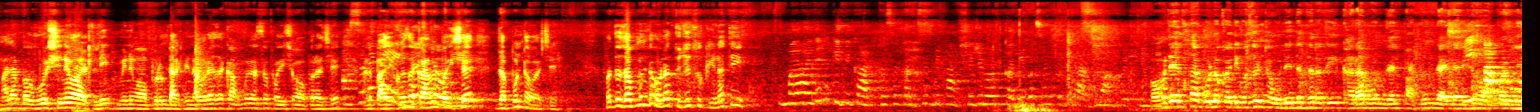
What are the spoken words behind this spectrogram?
मला बघूशीने वाटली. मी वापरून टाकली. नवऱ्याचं काम असं पैसे वापरायचे? आणि बायकोचं काम पैसे जपून ठेवायचे. पण तू जपून ठेव ना तुझी चुकी ना ती. तुम्हाला माहिती ना किती पाचशेची नोट ना बोलो कधीपासून ठेवली तर ती खराब होऊन जाईल फाटून जाईल वापरली.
